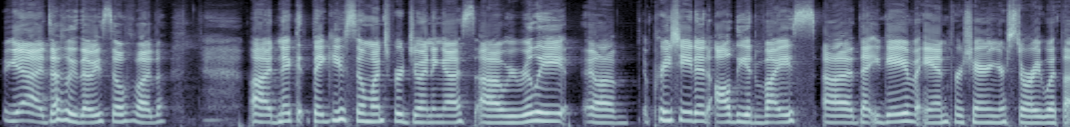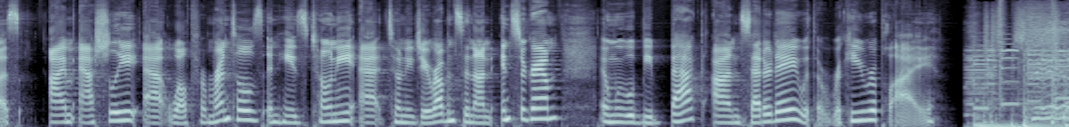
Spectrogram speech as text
Yeah, definitely. That'd be so fun. Uh, Nick, thank you so much for joining us. Uh, we really uh, appreciated all the advice uh, that you gave and for sharing your story with us. I'm Ashley at Wealth from Rentals, and he's Tony at Tony J. Robinson on Instagram. And we will be back on Saturday with a rookie reply. Still,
